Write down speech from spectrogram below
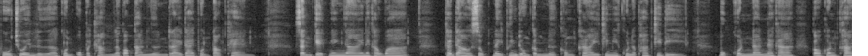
ผู้ช่วยเหลือคนอุปถัมภ์แล้วก็การเงินรายได้ผลตอบแทน สังเกตง่าย ๆนะคะว่า ถ้าดาวศุกร์ในพื้นดวงกำเนิดของใครที่มีคุณภาพที่ดี บุคคลนั้นนะคะ ก็ค่อนข้าง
